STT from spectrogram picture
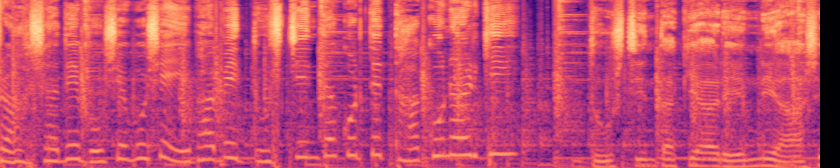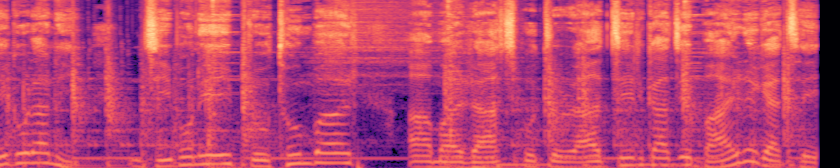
প্রাসাদে বসে বসে এভাবে দুশ্চিন্তা করতে থাকুন আর কি? দুশ্চিন্তা কি আর এমনি আসে গোড়ানি জীবনে এই প্রথমবার আমার রাজপুত্র রাজ্যের কাজে বাইরে গেছে।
